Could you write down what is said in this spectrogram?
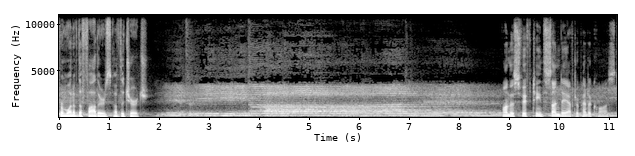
from one of the Fathers of the Church. On this 15th Sunday after Pentecost,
